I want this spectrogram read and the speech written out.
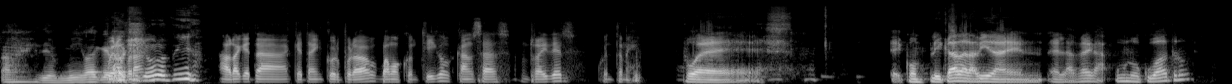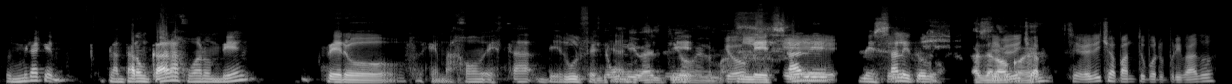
Ay, Dios mío, ay, qué Bueno, Lloro, tío. ahora que te, ha- que te has incorporado, vamos contigo. Kansas Riders, cuéntame. Pues eh, complicada la vida en, en Las Vegas. 1-4. Pues mira que plantaron cara, jugaron bien, pero es que Mahón está de dulce De este un año. nivel, tío, Le. Yo, le sale, eh, le sale todo. Es se, de lo he loco, dicho, ¿eh? a- se lo he dicho a Pantu por privado.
